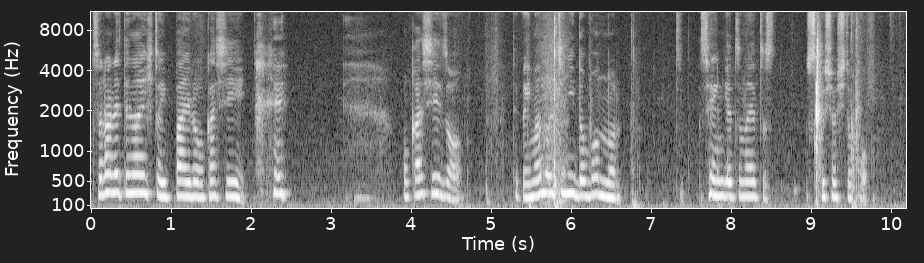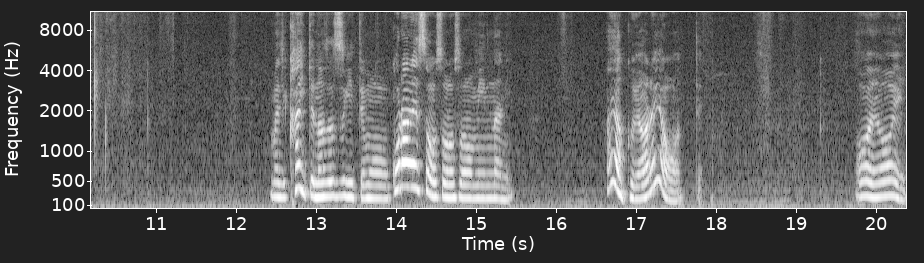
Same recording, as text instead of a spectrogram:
釣られてない人いっぱいいる。おかしい。おかしいぞ。てか今のうちにドボンの先月のやつスクショしとこう。マジ書いてなさすぎてもう怒られそうそろそろみんなに。早くやれよって。おいおい。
